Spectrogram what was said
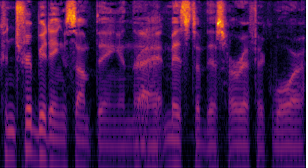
contributing something in the Right. midst of this horrific war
